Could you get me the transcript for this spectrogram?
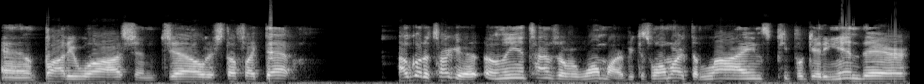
and body wash and gel or stuff like that. I'll go to Target a million times over Walmart because Walmart, the lines, people getting in there,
